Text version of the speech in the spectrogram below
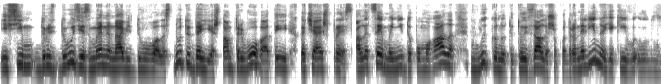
і всі друзі з мене навіть дивувались. Ну, ти даєш, там тривога, а ти качаєш прес. Але це мені допомагало виконати той залишок адреналіну, який в, в-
